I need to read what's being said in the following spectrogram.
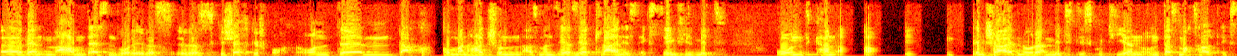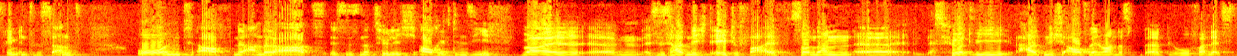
äh, während dem Abendessen wurde über das, über das Geschäft gesprochen. Und ähm, da kommt man halt schon, als man sehr, sehr klein ist, extrem viel mit und kann auch entscheiden oder mitdiskutieren. Und das macht halt extrem interessant. Und auf eine andere Art ist es natürlich auch intensiv, weil ähm, es ist halt nicht 8 to 5, sondern äh, es hört wie halt nicht auf, wenn man das äh, Büro verlässt.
